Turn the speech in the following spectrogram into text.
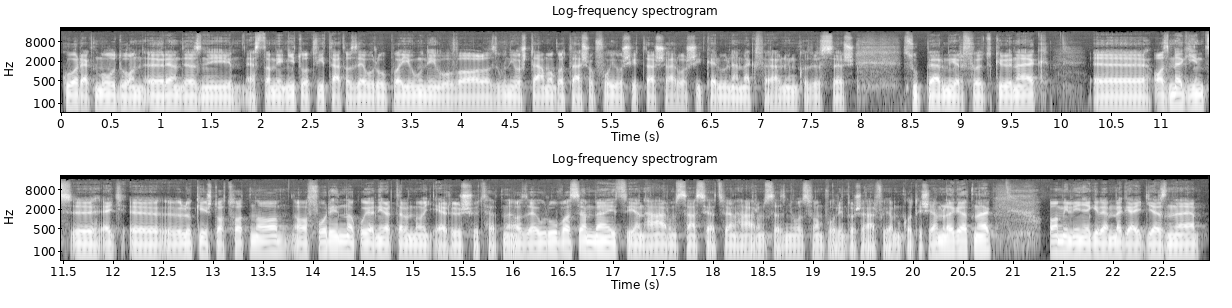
korrekt módon rendezni ezt a még nyitott vitát az Európai Unióval, az uniós támogatások folyósításáról sikerülne megfelelnünk az összes szupermérföldkőnek, az megint egy lökést adhatna a forintnak, olyan értelemben, hogy erősödhetne az euróval szemben, itt ilyen 370-380 forintos árfolyamokat is emlegetnek, ami lényegében megegyezne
